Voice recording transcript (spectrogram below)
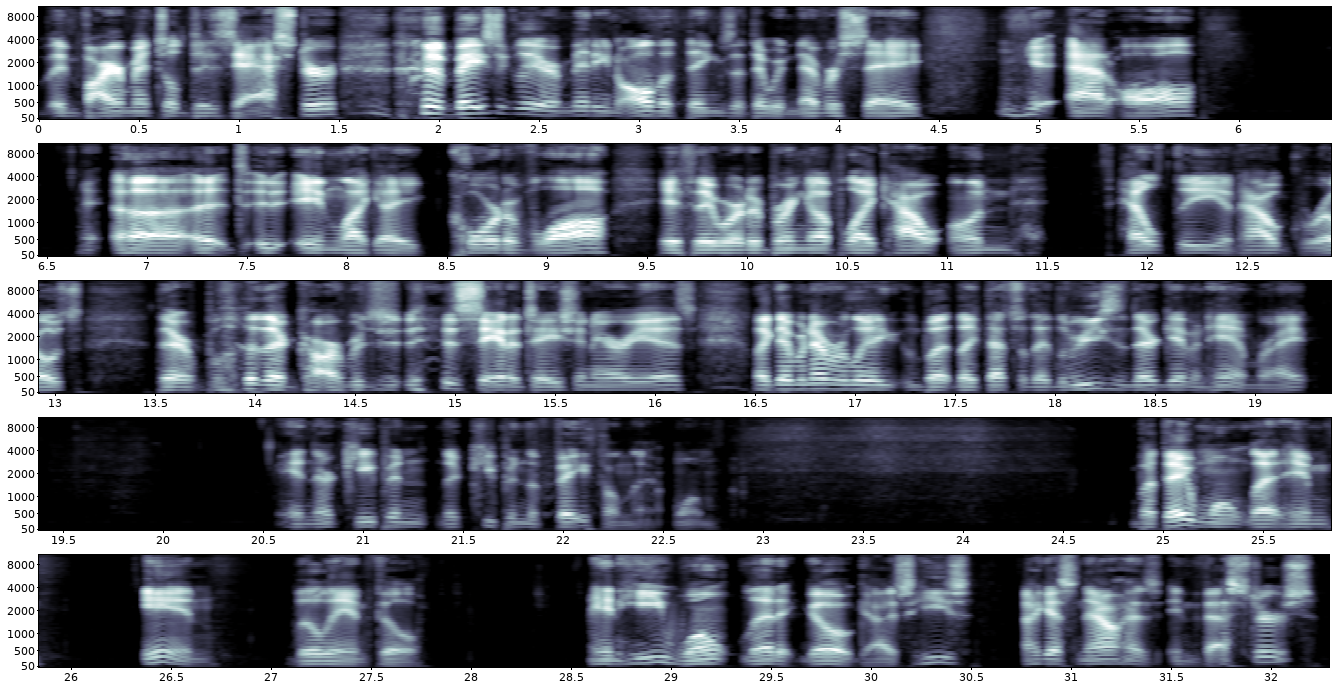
environmental disaster." Basically are admitting all the things that they would never say at all uh in like a court of law if they were to bring up like how unhealthy and how gross their their garbage sanitation area is. Like they would never really, but like that's what they, the reason they're giving him right, and they're keeping they're keeping the faith on that one. But they won't let him in the landfill, and he won't let it go, guys. He's I guess now has investors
